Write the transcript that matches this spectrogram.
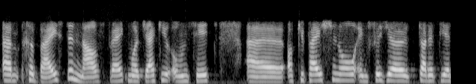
um, gebuiste Nelspreek, maar Jackie ons het uh occupational and physiotherapie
